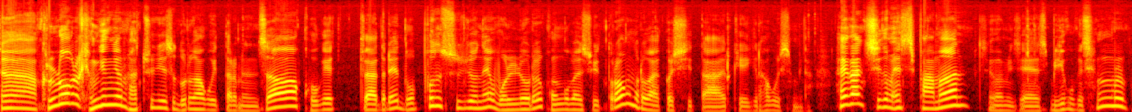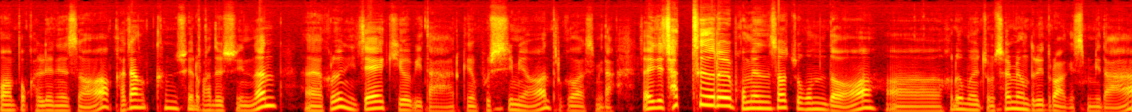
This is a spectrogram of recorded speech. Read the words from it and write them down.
자, 글로벌 경쟁력을 갖추기 위해서 노력하고 있다면서 고객자들의 높은 수준의 원료를 공급할 수 있도록 노력할 것이다. 이렇게 얘기를 하고 있습니다. 하여간 지금 에스팜은 지금 이제 미국의 생물보안법 관련해서 가장 큰 수혜를 받을 수 있는 에, 그런 이제 기업이다. 이렇게 보시면 될 것 같습니다. 자, 이제 차트를 보면서 조금 더 어, 흐름을 좀 설명드리도록 하겠습니다.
